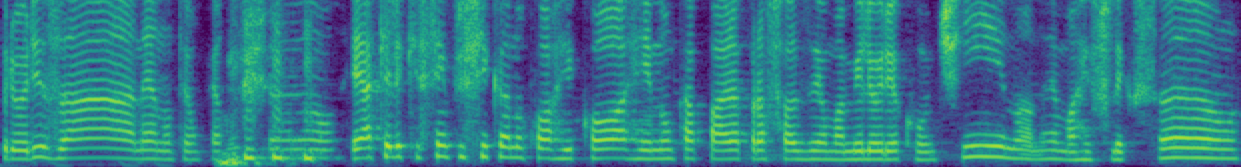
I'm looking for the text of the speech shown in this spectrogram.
priorizar, né? Não tem um pé no chão. é aquele que sempre fica no corre-corre e nunca para para fazer uma melhoria contínua, né? Uma reflexão.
